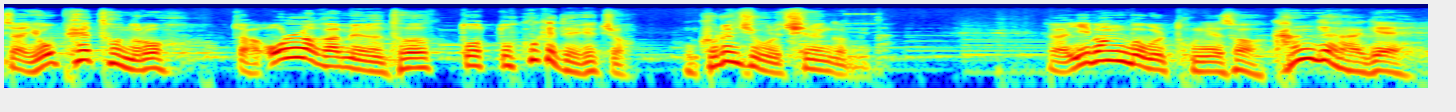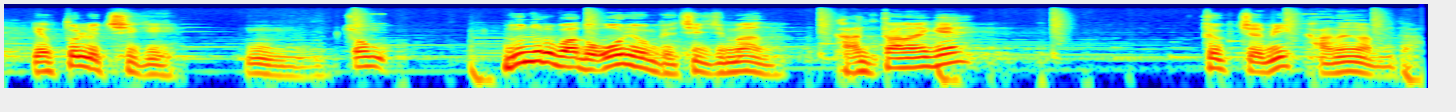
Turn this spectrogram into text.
자 이 패턴으로 자 올라가면 더 또 두껍게 되겠죠 그런 식으로 치는 겁니다 자, 이 방법을 통해서 간결하게 옆돌려치기 음, 좀 눈으로 봐도 어려운 배치지만 간단하게 득점이 가능합니다.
